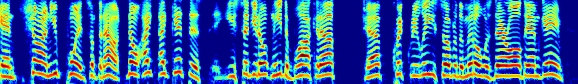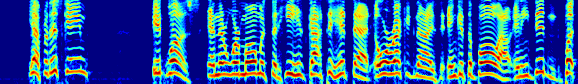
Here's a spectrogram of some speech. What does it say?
and Sean, you pointed something out. No, I, I get this. You said you don't need to block it up, Jeff. Quick release over the middle was there all damn game. Yeah, for this game, it was. And there were moments that he has got to hit that or recognize it and get the ball out, and he didn't. But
